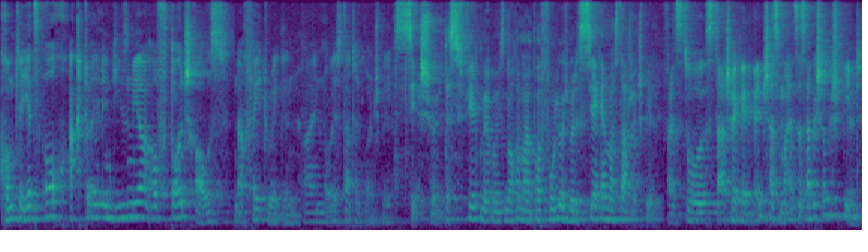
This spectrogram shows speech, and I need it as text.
Kommt ja jetzt auch aktuell in diesem Jahr auf Deutsch raus, nach Fate-Regeln. Ein neues Star Trek-Rollenspiel. Sehr schön. Das fehlt mir übrigens noch in meinem Portfolio. Ich würde sehr gerne mal Star Trek spielen. Falls du Star Trek Adventures meinst, das habe ich schon gespielt.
